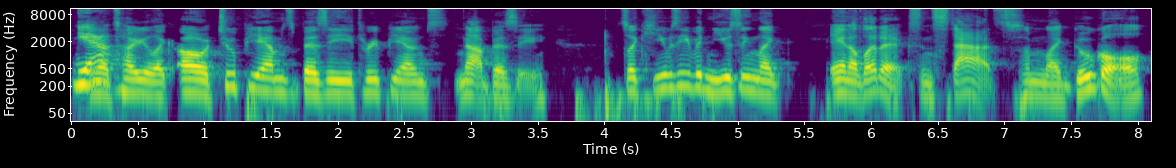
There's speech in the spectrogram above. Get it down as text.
Yeah. it'll tell you like, oh, 2 p.m.'s busy, 3 p.m.'s not busy. It's like he was even using like analytics and stats from like Google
